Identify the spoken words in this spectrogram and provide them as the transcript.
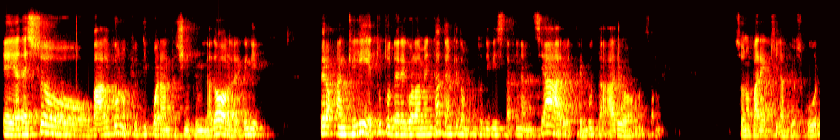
e adesso valgono più di 45 mila dollari, quindi però anche lì è tutto deregolamentato anche da un punto di vista finanziario e tributario, insomma, sono parecchi lati oscuri.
